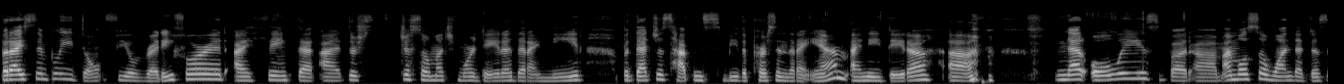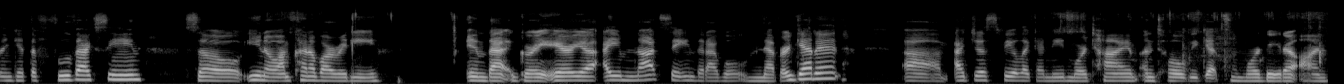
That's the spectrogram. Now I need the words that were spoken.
But I simply don't feel ready for it. I think that I there's just so much more data that I need, but that just happens to be the person that I am. I need data. Uh, not always, but um, I'm also one that doesn't get the flu vaccine. So, you know, I'm kind of already in that gray area. I am not saying that I will never get it. Um, I just feel like I need more time until we get some more data on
